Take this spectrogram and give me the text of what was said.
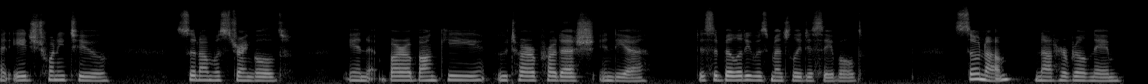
At age 22, Sonam was strangled in Barabanki, Uttar Pradesh, India. Disability was mentally disabled. Sonam, not her real name,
